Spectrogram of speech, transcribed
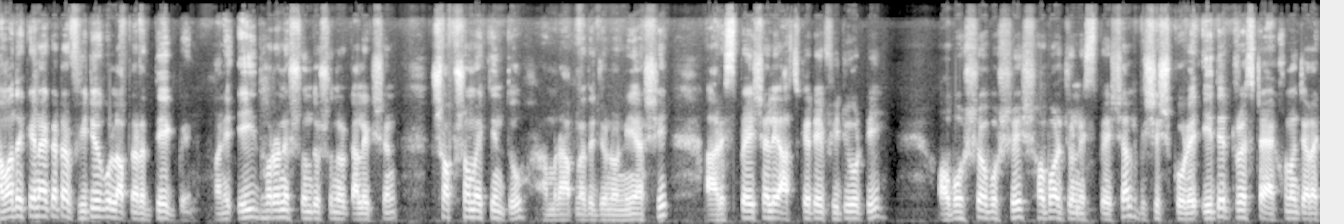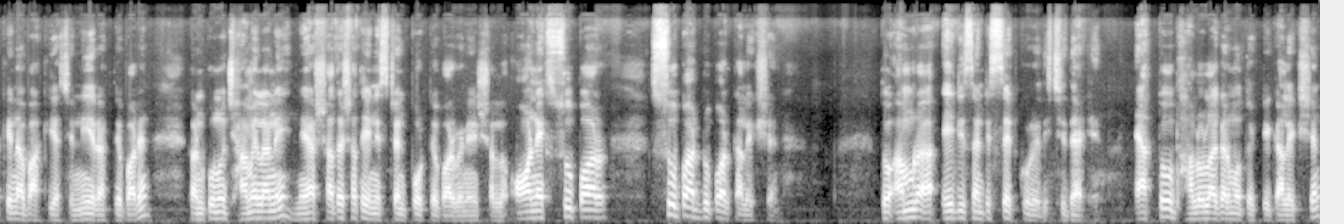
আমাদের কেনাকাটার ভিডিওগুলো আপনারা দেখবেন। মানে এই ধরনের সুন্দর সুন্দর কালেকশন সবসময় কিন্তু আমরা আপনাদের জন্য নিয়ে আসি। আর স্পেশালি আজকের এই ভিডিওটি অবশ্যই অবশ্যই সবার জন্য স্পেশাল বিশেষ করে ঈদের ড্রেসটা এখনও যারা কেনা বাকি আছে, নিয়ে রাখতে পারেন। কারণ কোনো ঝামেলা নেই নেওয়ার সাথে সাথে ইনস্ট্যান্ট পড়তে পারবেন ইনশাল্লাহ অনেক সুপার সুপার ডুপার কালেকশন তো আমরা এই ডিজাইনটি সেট করে দিচ্ছি, দেখেন। এত ভালো লাগার মতো একটি কালেকশন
